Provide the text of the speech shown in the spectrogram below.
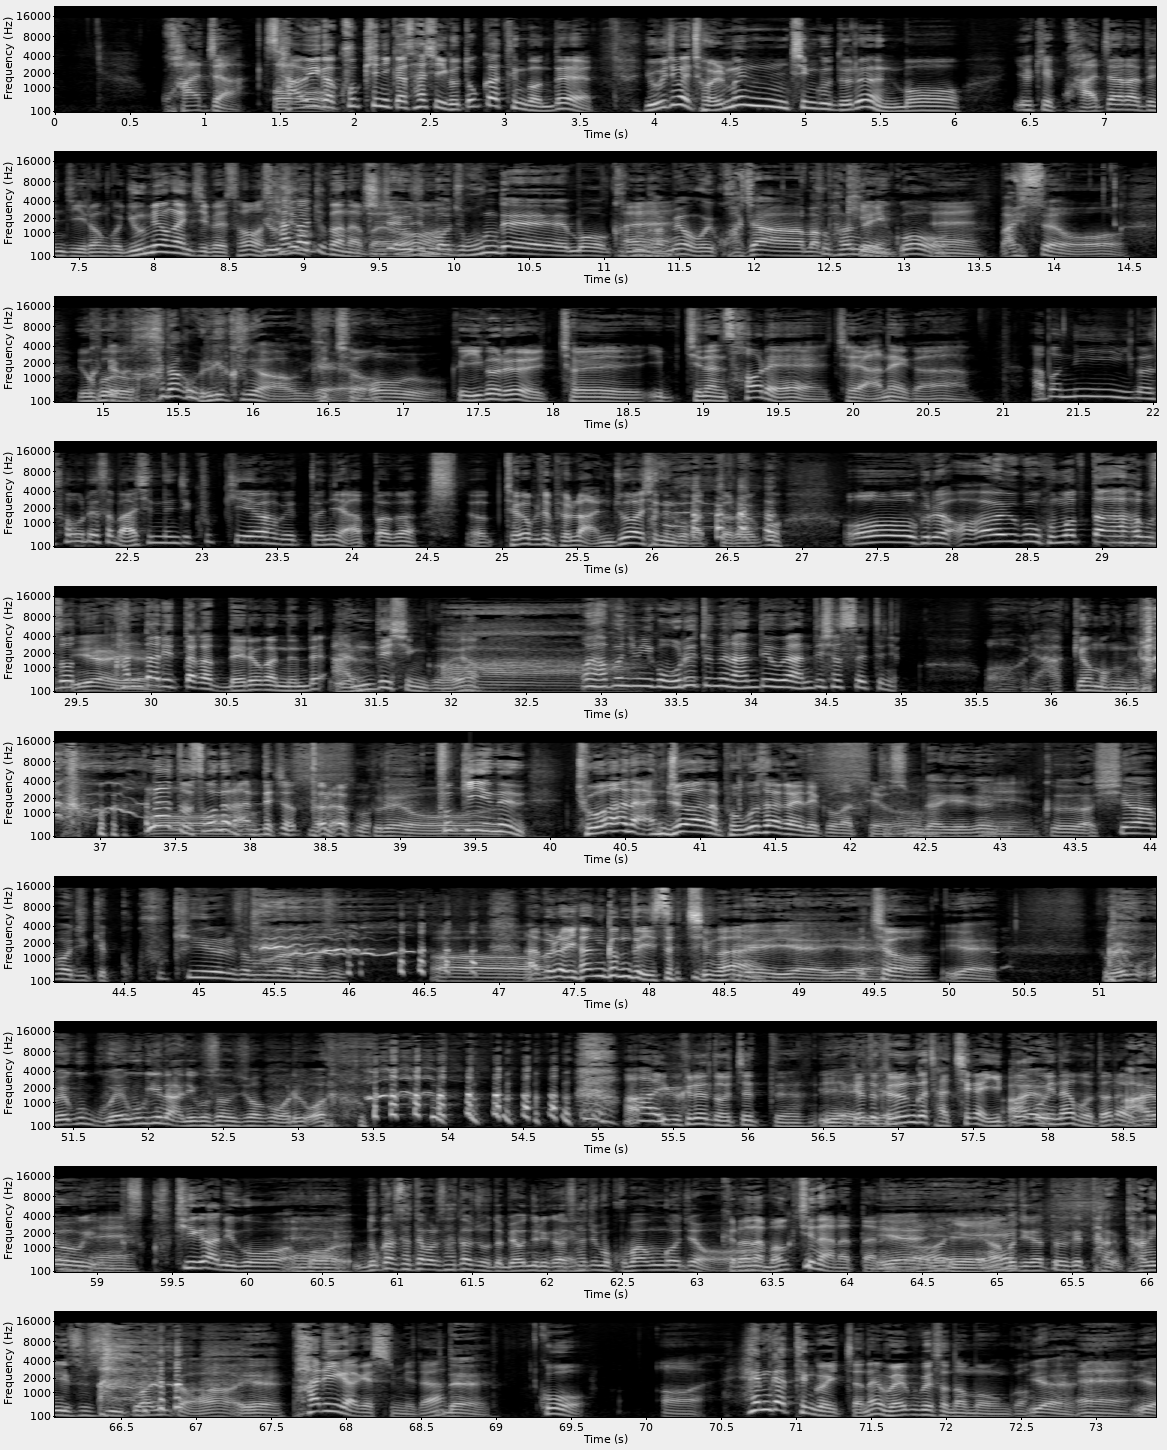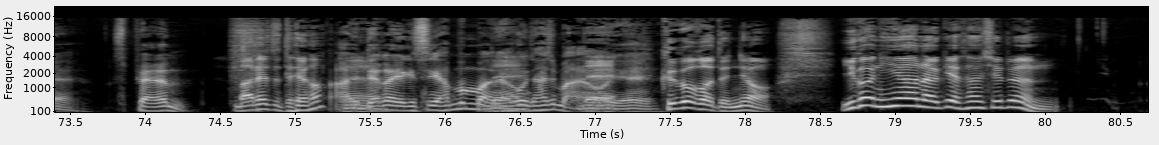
과자. 4위가 어. 쿠키니까 사실 이거 똑같은 건데 요즘에 젊은 친구들은 뭐 이렇게 과자라든지 이런 거 유명한 집에서 사가지고 가나 봐요. 진짜 요즘 뭐저 홍대 뭐 가끔 네. 가면 거기 과자만 쿠키. 파는 데 있고 네. 맛있어요. 요거- 근데 하나가 왜 이렇게 크냐, 그게. 그렇죠. 어우. 그 이거를 저의 이- 지난 설에 제 아내가 아버님 이거 서울에서 맛있는 집 쿠키예요 하고 했더니 아빠가 어, 제가 볼 땐 별로 안 좋아하시는 것 같더라고. 어 그래 아이고 고맙다 하고서 예, 한 예. 달 있다가 내려갔는데 안 드신 거예요. 아. 어, 아버님 이거 오래 두면 안 돼요 왜 안 드셨어요 했더니 어 그래 아껴 먹느라고 하나도 어. 손을 안 대셨더라고. 그래요. 쿠키는 좋아하나 안 좋아하나 보고 사가야 될 것 같아요. 좋습니다. 이게 그, 예. 그 시아버지께 쿠키를 선물하는 것은 어. 아 물론 현금도 있었지만 예, 예, 예. 그쵸. 예. 그 외국, 외국, 외국인 아니고서 조금 어려, 어려. 아, 이거 그래도 어쨌든. 예, 예, 그래도 예. 그런 거 자체가 이뻐 아유, 보이나 보더라고요. 아유, 예. 쿠키가 아니고, 예. 뭐, 눈깔 사탕을 사다 줘도 며느리가 사주면 고마운 거죠. 그러나 먹진 않았다는 예, 거. 예. 예. 아버지가 또 이렇게 당, 당이 있을 수 있고 하니까, 예. 파리 가겠습니다. 네. 고, 어, 햄 같은 거 있잖아요. 외국에서 넘어온 거. 예. 예. 스팸. 말해도 돼요? 아니, 예. 내가 얘기했으니 한 번만 하고 하지 마요. 네. 예. 그거거든요. 이건 희한하게 사실은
